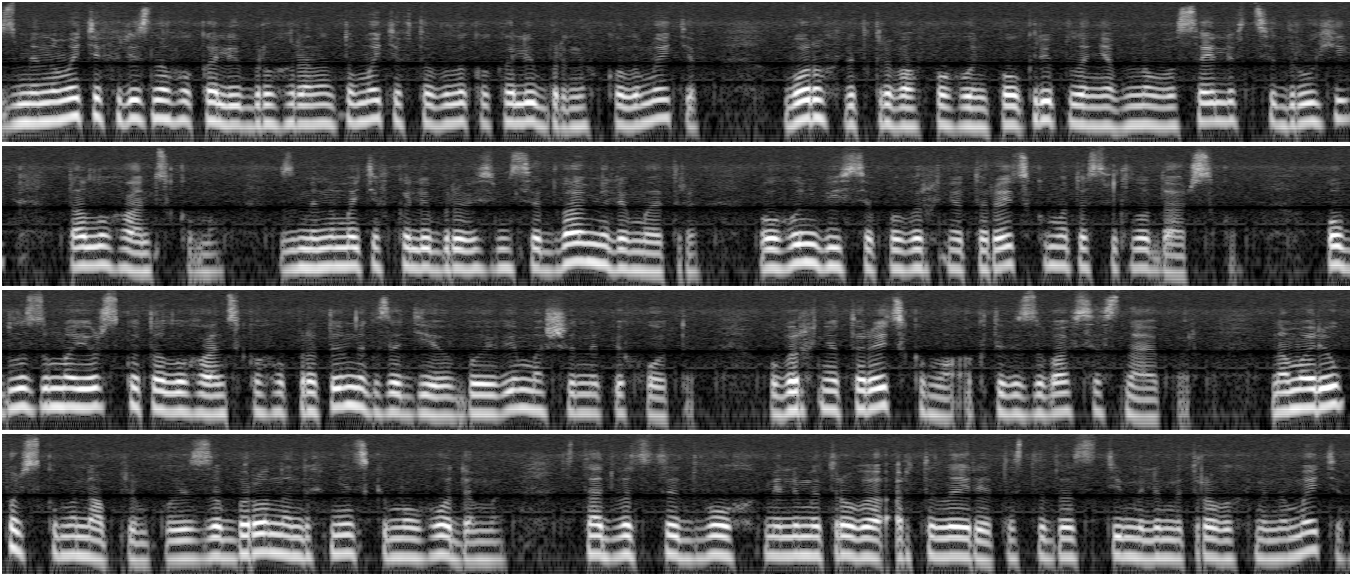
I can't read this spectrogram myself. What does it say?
З мінометів різного калібру, гранатометів та великокаліберних кулеметів ворог відкривав вогонь по укріпленням в Новоселівці, 2 та Луганському. З мінометів калібру 82 мм вогонь вівся по Верхньоторецькому та Світлодарську. Поблизу Майорського та Луганського противник задіяв бойові машини піхоти. У Верхньоторецькому активізувався снайпер. На Маріупольському напрямку із заборонених мінськими угодами 122 мм артилерії та 120 мм мінометів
